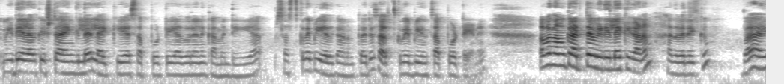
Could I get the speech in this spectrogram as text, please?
വീഡിയോ എല്ലാവർക്കും ഇഷ്ടമായെങ്കിൽ ലൈക്ക് ചെയ്യുക സപ്പോർട്ട് ചെയ്യുക അതുപോലെ തന്നെ കമന്റ് ചെയ്യുക. സബ്സ്ക്രൈബ് ചെയ്യാതെ കാണുന്നവർ സബ്സ്ക്രൈബ് ചെയ്യാൻ സപ്പോർട്ട് ചെയ്യണേ. അപ്പോൾ നമുക്ക് അടുത്ത വീഡിയോയിലേക്ക് കാണാം. അതുവരേക്കും ബൈ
